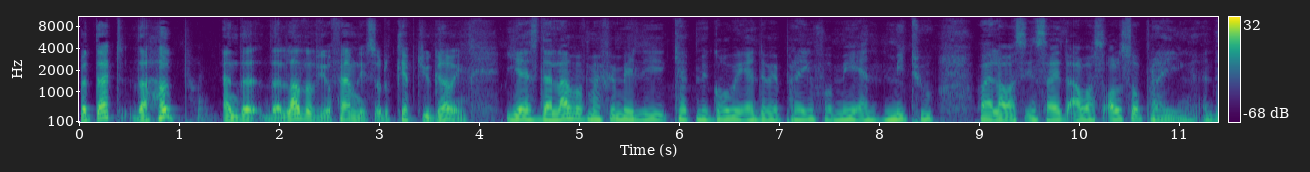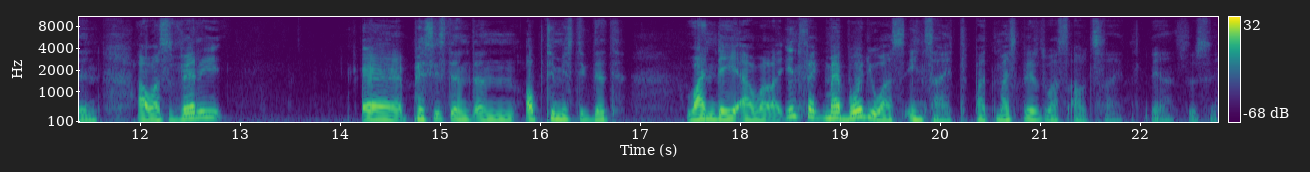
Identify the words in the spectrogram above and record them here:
But that the hope and the, the love of your family sort of kept you going. Yes, the love of my family kept me going, and they were praying for me and me too. While I was inside, I was also praying, and then I was very uh, persistent and optimistic that one day I will. In fact, my body was inside, but my spirit was outside. Yes, you see.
